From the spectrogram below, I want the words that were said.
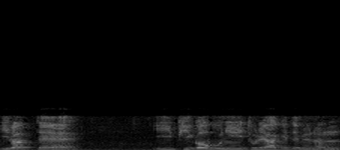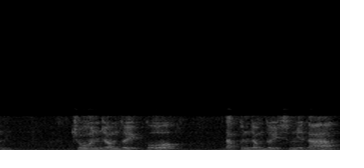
이럴 때 이 비거분이 도래하게 되면은 좋은 점도 있고 나쁜 점도 있습니다.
